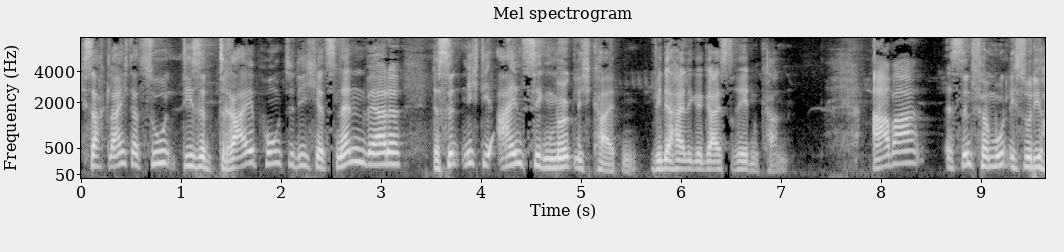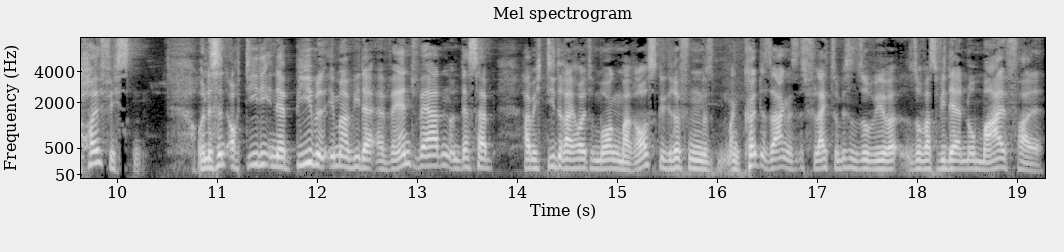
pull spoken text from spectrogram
Ich sage gleich dazu, diese drei Punkte, die ich jetzt nennen werde, das sind nicht die einzigen Möglichkeiten, wie der Heilige Geist reden kann. Aber es sind vermutlich so die häufigsten. Und es sind auch die, die in der Bibel immer wieder erwähnt werden. Und deshalb habe ich die drei heute Morgen mal rausgegriffen. Man könnte sagen, das ist vielleicht so ein bisschen so wie, sowas wie der Normalfall,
